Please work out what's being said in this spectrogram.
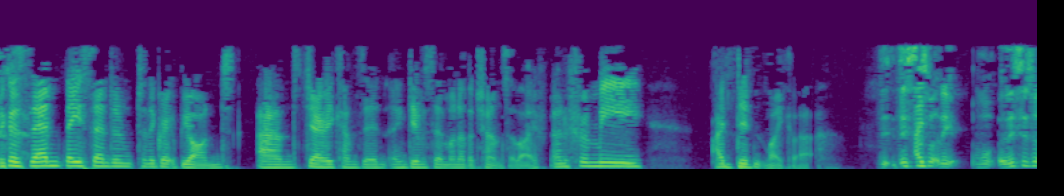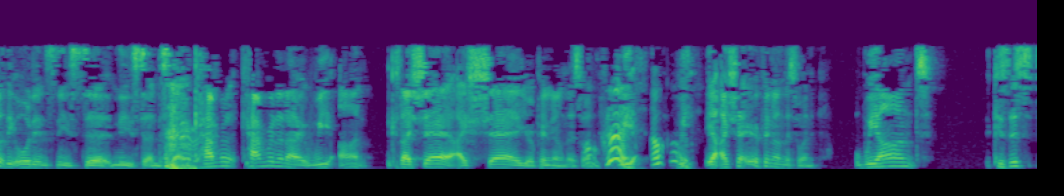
Because then they send him to the great beyond and Jerry comes in and gives him another chance at life. And for me, I didn't like that. This is I, what the this is what the audience needs to needs to understand. Cameron, Cameron, and I, we aren't because I share I share your opinion on this one. Oh, good. We, oh, good. We, yeah, I share your opinion on this one. We aren't because this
